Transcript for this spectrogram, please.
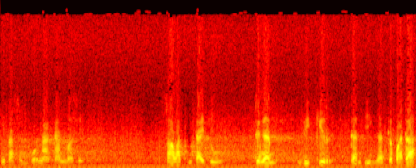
kita sempurnakan masih salat kita itu dengan zikir dan ingat kepada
